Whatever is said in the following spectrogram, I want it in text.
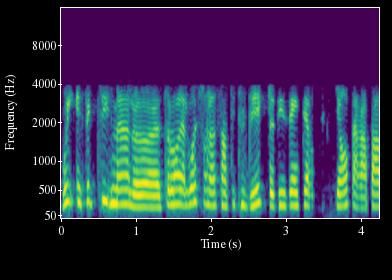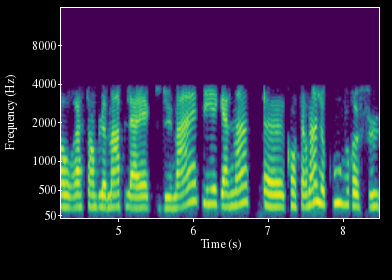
Oui, effectivement. selon la loi sur la santé publique, il y a des interdictions par rapport au rassemblement et la règle du 2 mètres et également euh, concernant le couvre-feu.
